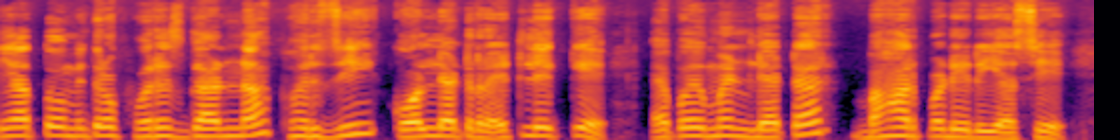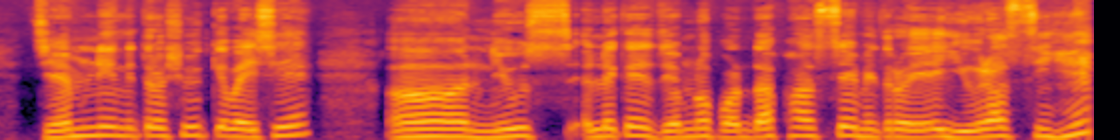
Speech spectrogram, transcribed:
ત્યાં તો મિત્રો ફોરેસ્ટ ગાર્ડના ફરજી કોલ લેટર એટલે કે એપોઇન્ટમેન્ટ લેટર બહાર પડી રહ્યા છે. જેમની મિત્રો, શું કહેવાય છે? ન્યૂઝ એટલે કે જેમનો પર્દાફાશ છે મિત્રો એ યુવરાજ સિંહે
